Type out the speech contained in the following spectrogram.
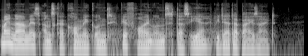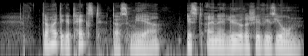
Mein Name ist Ansgar Krommig und wir freuen uns, dass ihr wieder dabei seid. Der heutige Text, Das Meer, ist eine lyrische Vision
